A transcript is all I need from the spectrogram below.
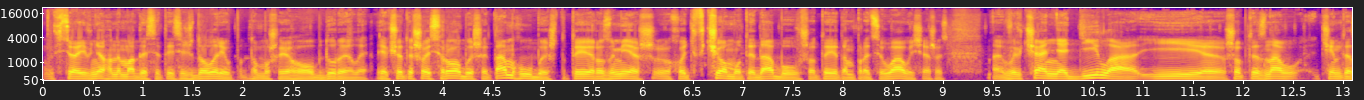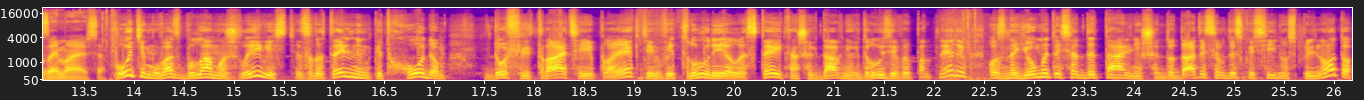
Все, і в нього нема 10 тисяч доларів, тому що його обдурили. Якщо ти щось робиш і там губиш, то ти розумієш, хоч в чому ти да, був, що ти там працював і ще щось. Вивчання діла, і е, щоб ти знав, чим ти займаєшся. Потім у вас була можливість з ретельним підходом до фільтрації проєктів від True Real Estate, наших давніх друзів і партнерів, ознайомитися детальніше, додатися в дискусійну спільноту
